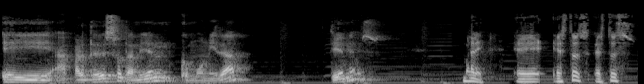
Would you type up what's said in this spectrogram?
Y aparte de eso, también comunidad. ¿Tienes? Vale, eh, esto, es, esto es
